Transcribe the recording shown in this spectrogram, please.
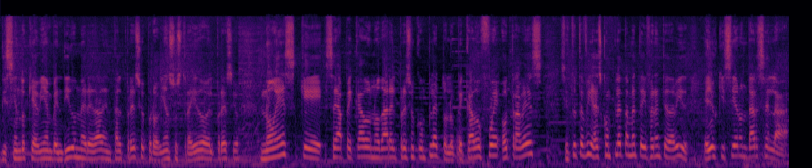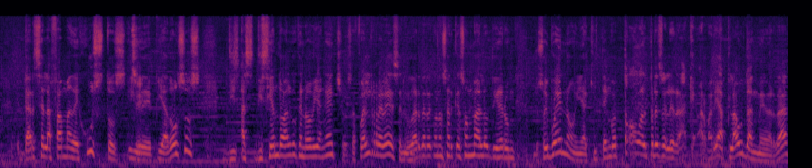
diciendo que habían vendido una heredad en tal precio, pero habían sustraído el precio. No es que sea pecado no dar el precio completo. Lo pecado fue, otra vez, si tú te fijas, es completamente diferente a David. Ellos quisieron darse la, darse la fama de justos y de piadosos diciendo algo que no habían hecho. O sea, fue al revés. En lugar de reconocer que son malos, dijeron, yo soy bueno y aquí tengo todo el precio. Le ah, qué barbaridad, apláudanme, ¿verdad?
